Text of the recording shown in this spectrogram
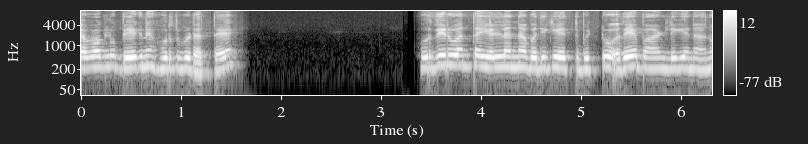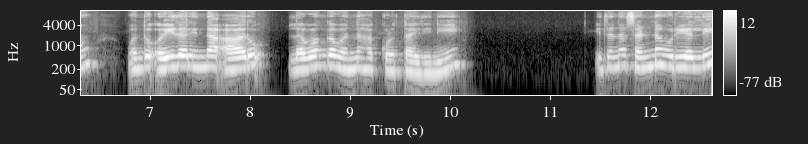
ಯಾವಾಗಲೂ ಬೇಗನೆ ಹುರಿದು ಬಿಡತ್ತೆ ಹುರಿದಿರುವಂಥ ಎಳ್ಳನ್ನು ಬದಿಗೆ ಎತ್ತಿಬಿಟ್ಟು ಅದೇ ಬಾಣಲಿಗೆ ನಾನು ಒಂದು ಐದರಿಂದ ಆರು ಲವಂಗವನ್ನು ಹಾಕ್ಕೊಳ್ತಾ ಇದ್ದೀನಿ. ಇದನ್ನು ಸಣ್ಣ ಉರಿಯಲ್ಲಿ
